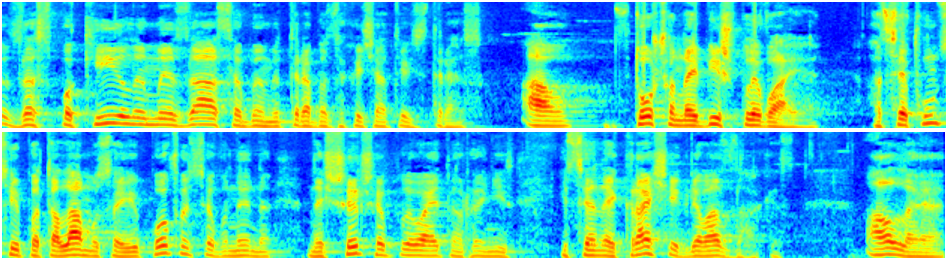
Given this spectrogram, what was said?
заспокійливими засобами треба захищати від стресу, а то, що найбільш впливає. А це функції поталамуса і гіпофіза, вони найширше впливають на організм. І це найкращий для вас захист. Але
